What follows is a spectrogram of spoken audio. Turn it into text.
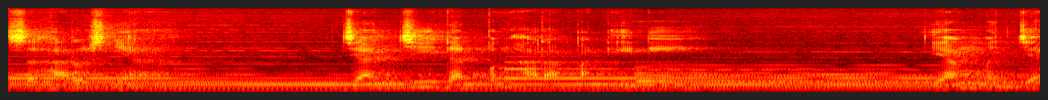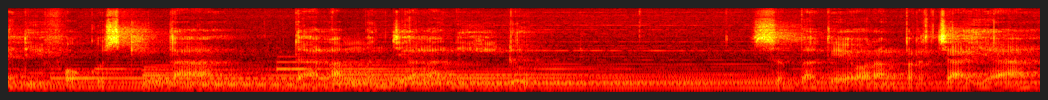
Seharusnya janji dan pengharapan ini yang menjadi fokus kita dalam menjalani hidup. Sebagai orang percaya,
